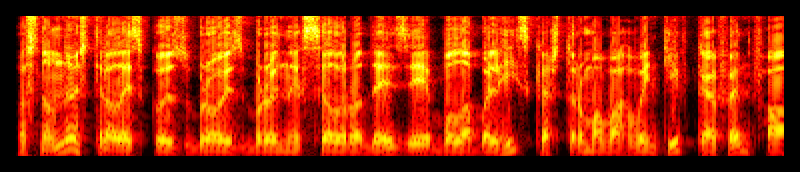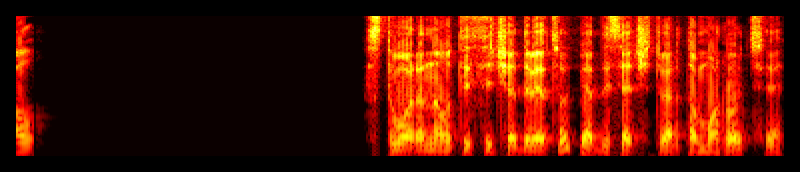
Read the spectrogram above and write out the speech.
Основною стрілецькою зброєю Збройних сил Родезії була бельгійська штурмова гвинтівка FNFAL. Створена у 1954 році,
